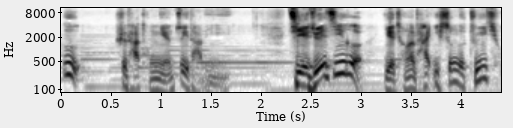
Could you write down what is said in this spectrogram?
饿是他童年最大的阴影，解决饥饿也成了他一生的追求。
